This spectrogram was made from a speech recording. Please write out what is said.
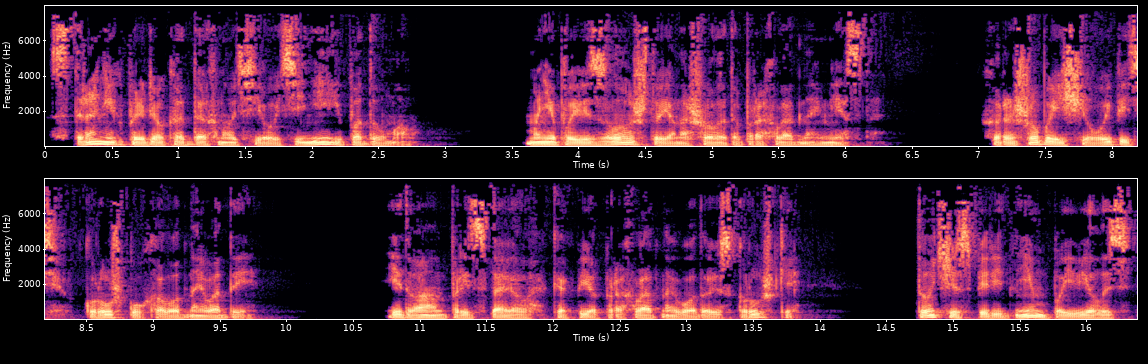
Странник прилег отдохнуть в его тени и подумал. «Мне повезло, что я нашел это прохладное место. Хорошо бы еще выпить кружку холодной воды». Едва он представил, как пьет прохладную воду из кружки, тотчас перед ним появилась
